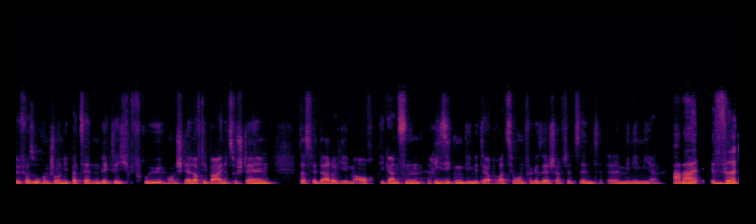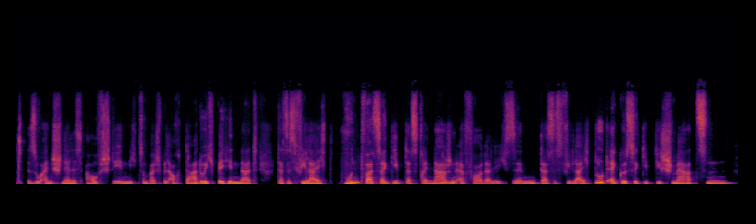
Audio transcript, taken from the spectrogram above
Wir versuchen schon, die Patienten wirklich früh und schnell auf die Beine zu stellen, dass wir dadurch eben auch die ganzen Risiken, die mit der Operation vergesellschaftet sind, äh, minimieren. Aber wird so ein schnelles Aufstehen nicht zum Beispiel auch dadurch behindert, dass es vielleicht Wundwasser gibt, dass Drainagen erforderlich sind, dass es vielleicht Blutergüsse gibt, die schmerzen?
